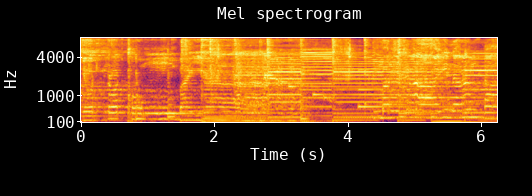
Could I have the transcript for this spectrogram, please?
หยดรถคงใบยามันหายน้ำตา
